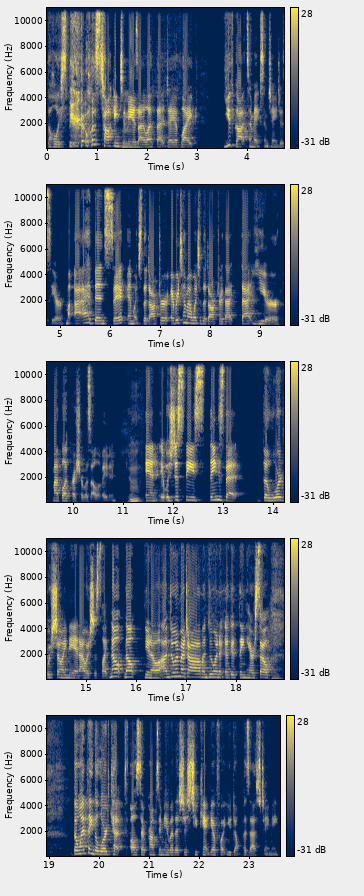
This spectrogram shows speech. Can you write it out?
the Holy Spirit was talking to mm. me as I left that day of like, you've got to make some changes here. My, I had been sick and went to the doctor. Every time I went to the doctor that that year, my blood pressure was elevated, mm. and it was just these things that the Lord was showing me, and I was just like, nope, nope. You know, I'm doing my job. I'm doing a, a good thing here. So. Mm. The one thing the Lord kept also prompting me with is just you can't give what you don't possess, Jamie.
